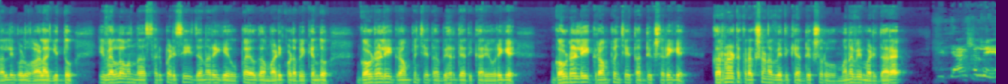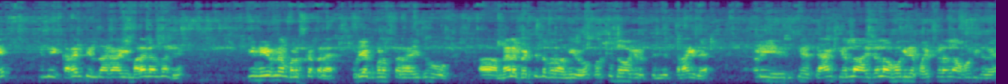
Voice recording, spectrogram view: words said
ನಲ್ಲಿಗಳು ಹಾಳಾಗಿದ್ದು, ಇವೆಲ್ಲವನ್ನು ಸರಿಪಡಿಸಿ ಜನರಿಗೆ ಉಪಯೋಗ ಮಾಡಿಕೊಡಬೇಕೆಂದು ಗೌಡಳ್ಳಿ ಗ್ರಾಮ ಪಂಚಾಯತ್ ಅಭಿವೃದ್ಧಿ ಅಧಿಕಾರಿಯವರಿಗೆ, ಗೌಡಳ್ಳಿ ಗ್ರಾಮ ಪಂಚಾಯತ್ ಅಧ್ಯಕ್ಷರಿಗೆ, ಕರ್ನಾಟಕ ರಕ್ಷಣಾ ವೇದಿಕೆ ಅಧ್ಯಕ್ಷರು ಮನವಿ ಮಾಡಿದ್ದಾರೆ. ಈ ಟ್ಯಾಂಕಲ್ಲಿ ಇಲ್ಲಿ ಕರೆಂಟ್ ಇಲ್ದಾಗ ಈ ಮಳೆಗಾಲದಲ್ಲಿ ಈ ನೀರನ್ನ ಬಳಸ್ಕೊತಾರೆ, ಕುಡಿಯೋಕ್ಕೆ ಬಳಸ್ತಾರೆ. ಇದು ಮೇಲೆ ಬೆಟ್ಟದಿಂದ ಬರೋ ನೀರು ಪರಿಶುದ್ಧವಾಗಿರುತ್ತೆ, ನೀರು ಚೆನ್ನಾಗಿದೆ. ನೋಡಿ, ಇದಕ್ಕೆ ಟ್ಯಾಂಕ್ ಎಲ್ಲ, ಇದೆಲ್ಲ ಹೋಗಿದೆ ಪೈಪ್ಗಳೆಲ್ಲ ಹೋಗಿದ್ದಾವೆ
